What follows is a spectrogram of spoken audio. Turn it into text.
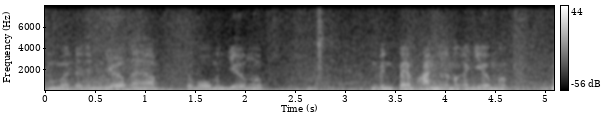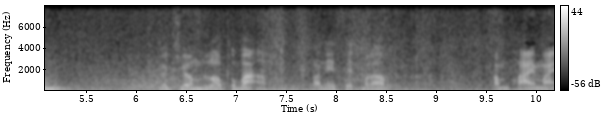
มันเหมือนแต่จะเยิ้มนะครับเทอร์โบมันเยิ้มครับมันเป็นแปรผันแล้วมันก็เยิ้มครับ ก็เชื่อมรอบกระบะครับตอนนี้เสร็จมาแล้วทำท้ายใหม่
